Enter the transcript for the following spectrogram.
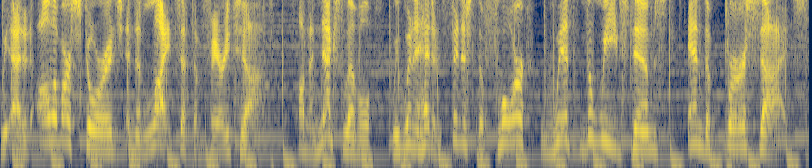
we added all of our storage and then lights at the very top. On the next level, we went ahead and finished the floor with the weed stems and the burr sides.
